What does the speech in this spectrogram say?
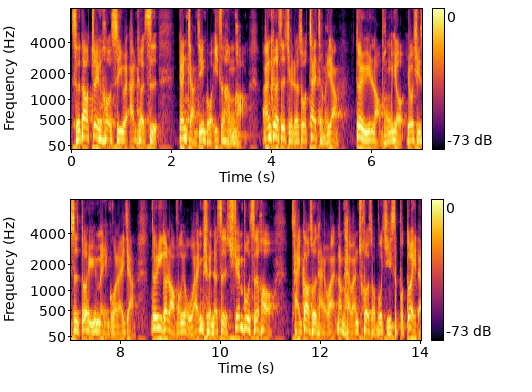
直到最后是因为安克志跟蒋经国一直很好，安克志觉得说再怎么样，对于老朋友，尤其是对于美国来讲，对于一个老朋友，完全的是宣布之后才告诉台湾，让台湾措手不及是不对的，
